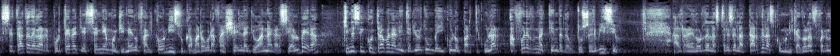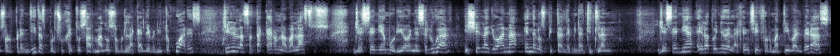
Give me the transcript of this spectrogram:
Se trata de la reportera Yesenia Mollinedo Falconi y su camarógrafa Sheila Joana García Olvera, quienes se encontraban al interior de un vehículo particular afuera de una tienda de autoservicio. Alrededor de las 3 de la tarde, las comunicadoras fueron sorprendidas por sujetos armados sobre la calle Benito Juárez, quienes las atacaron a balazos. Yesenia murió en ese lugar y Sheila Joana en el hospital de Minatitlán. Yesenia era dueña de la agencia informativa El Veraz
